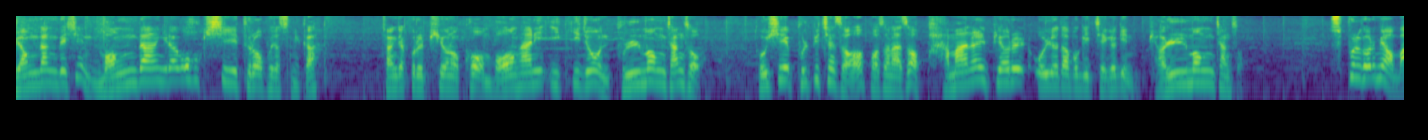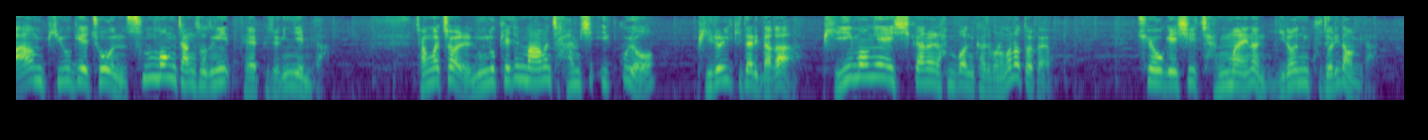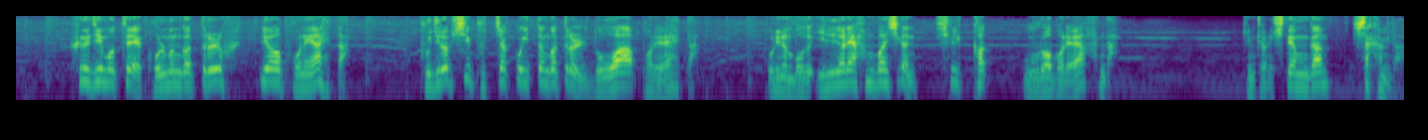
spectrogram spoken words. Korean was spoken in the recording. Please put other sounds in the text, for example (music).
명당 대신 멍당이라고 혹시 들어보셨습니까? 장작불을 피워놓고 멍하니 있기 좋은 불멍 장소. 도시의 불빛에서 벗어나서 밤하늘 별을 올려다보기 제격인 별멍 장소. 숲을 걸으며 마음 비우기에 좋은 순멍 장소 등이 대표적인 예입니다. 장마철 눅눅해진 마음은 잠시 잊고요. 비를 기다리다가 비멍의 시간을 한번 가져보는 건 어떨까요? 최옥의 시 장마에는 이런 구절이 나옵니다. 흐르지 못해 골문 것들을 흘려보내야 했다. 부질없이 붙잡고 있던 것들을 놓아버려야 했다. 우리는 모두 1년에 한 번씩은 실컷 울어버려야 한다. 김태훈의 시대음감 시작합니다.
